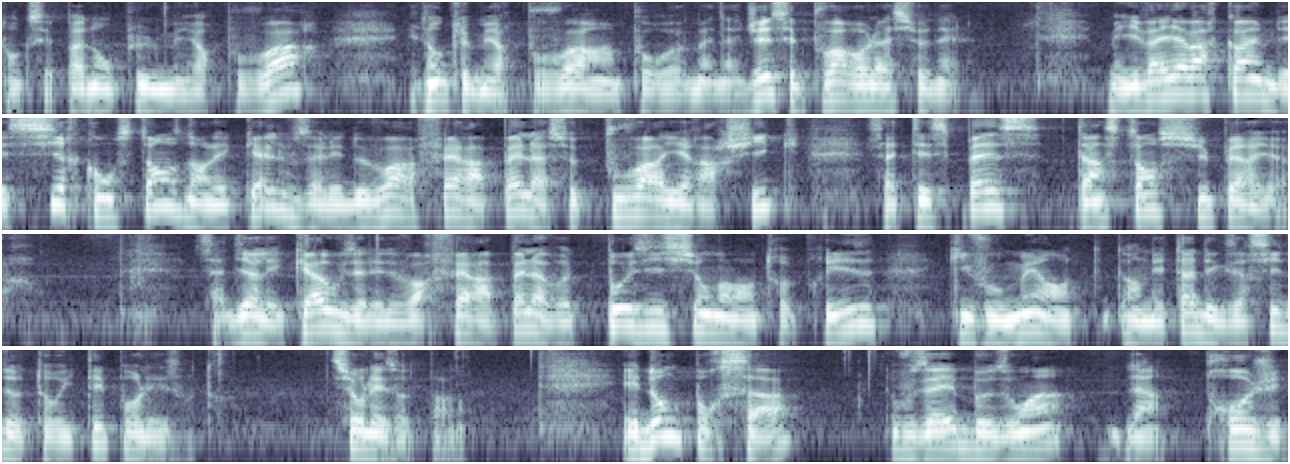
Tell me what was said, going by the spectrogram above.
donc c'est pas non plus le meilleur pouvoir. Et donc le meilleur pouvoir hein, pour manager, c'est le pouvoir relationnel. Mais il va y avoir quand même des circonstances dans lesquelles vous allez devoir faire appel à ce pouvoir hiérarchique, cette espèce d'instance supérieure. C'est-à-dire les cas où vous allez devoir faire appel à votre position dans l'entreprise qui vous met en, état d'exercice d'autorité pour les autres. Sur les autres, pardon. Et donc pour ça, vous avez besoin d'un projet.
